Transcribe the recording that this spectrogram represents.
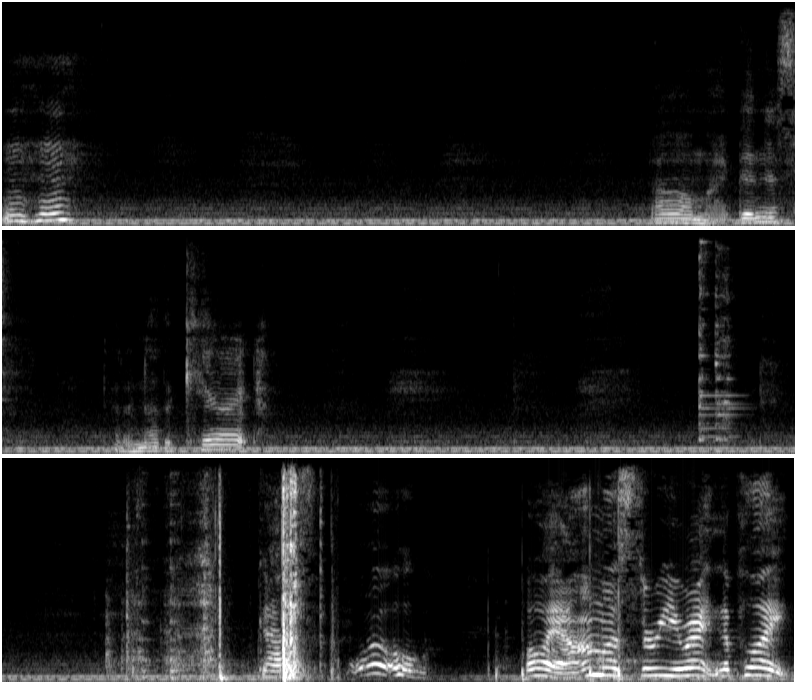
Mm-hmm. Oh my goodness. Got another carrot. Guys, whoa. Boy, I almost threw you right in the plate.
